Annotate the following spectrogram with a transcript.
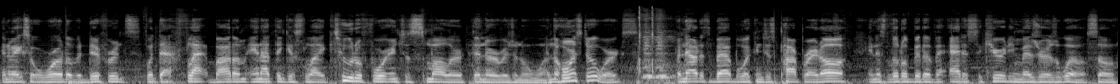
And it makes a world of a difference with that flat bottom. And I think it's like two to four inches smaller than the original one. And the horn still works, but now this bad boy can just pop right off. And it's a little bit of an added security measure as well. So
